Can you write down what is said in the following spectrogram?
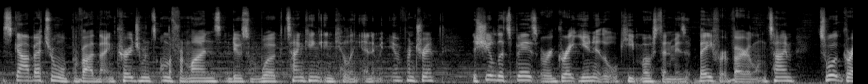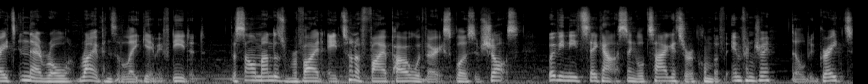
The Scar Veteran will provide that encouragement on the front lines and do some work tanking and killing enemy infantry. The Shielded Spears are a great unit that will keep most enemies at bay for a very long time, to work great in their role right up into the late game if needed. The Salamanders will provide a ton of firepower with their explosive shots, whether you need to take out a single target or a clump of infantry, they'll do great.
